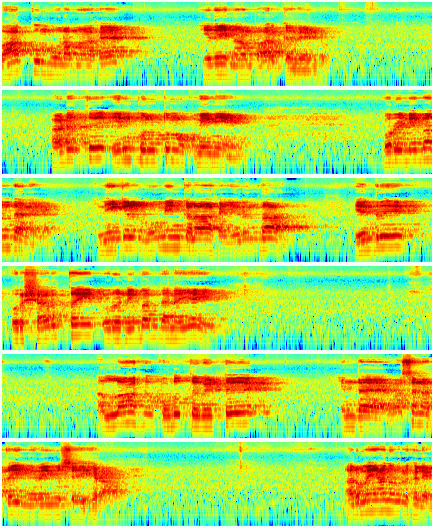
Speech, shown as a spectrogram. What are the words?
வாக்கு மூலமாக இதை நாம் பார்க்க வேண்டும். அடுத்து இன் குந்தும் மீனியன் ஒரு நிபந்தனை நீங்கள் மூமீன்களாக இருந்தால் என்று ஒரு ஷர்த்தை ஒரு நிபந்தனையை அல்லாஹு கொடுத்துவிட்டு இந்த வசனத்தை நிறைவு செய்கிறான். அருமையானவர்களே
